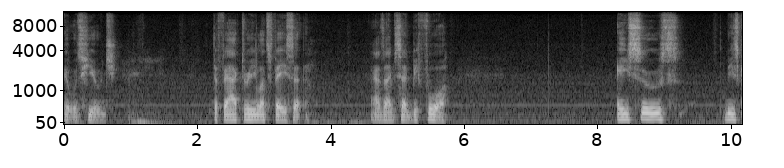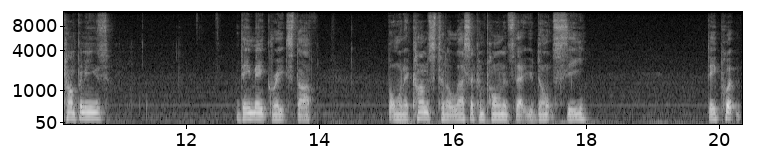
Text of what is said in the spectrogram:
It was huge. The factory, let's face it, as I've said before, Asus, these companies, they make great stuff but when it comes to the lesser components that you don't see, they put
